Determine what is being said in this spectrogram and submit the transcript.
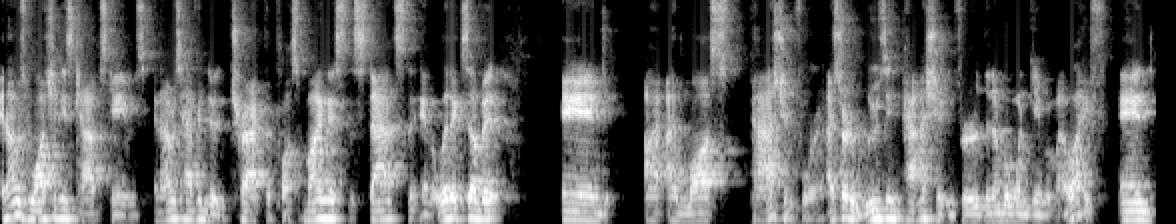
And I was watching these Caps games and I was having to track the plus minus, the stats, the analytics of it. And I, I lost passion for it. I started losing passion for the number one game of my life. And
